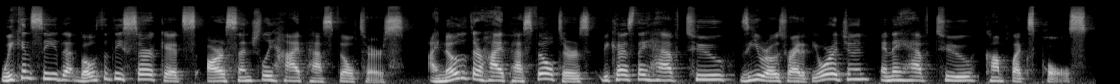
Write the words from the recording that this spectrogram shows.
We can see that both of these circuits are essentially high-pass filters. I know that they're high pass filters because they have two zeros right at the origin and they have two complex poles.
